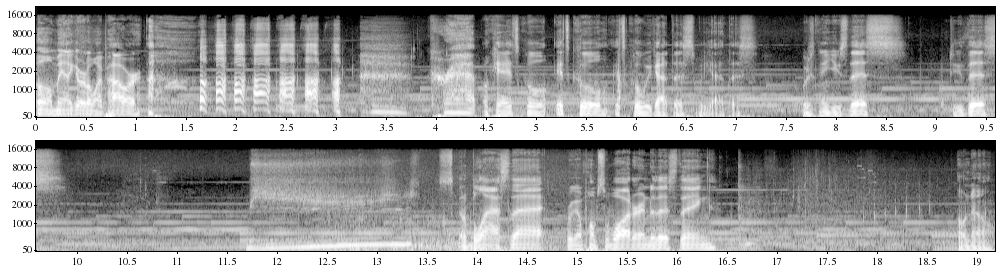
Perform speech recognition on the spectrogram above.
Oh, man, I got rid of my power. Crap. Okay, it's cool. It's cool. It's cool. We got this. We got this. We're just gonna use this, do this. Just gonna blast that. We're gonna pump some water into this thing. Oh no.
